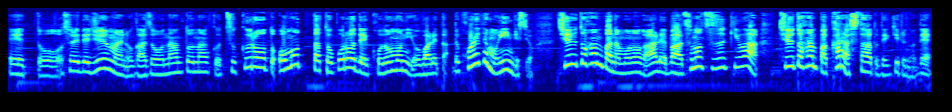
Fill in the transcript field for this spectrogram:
え、っと、それで10枚の画像をなんとなく作ろうと思ったところで子供に呼ばれた。で、これでもいいんですよ。中途半端なものがあれば、その続きは中途半端からスタートできるので、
